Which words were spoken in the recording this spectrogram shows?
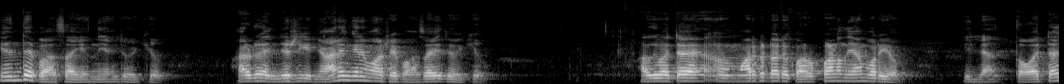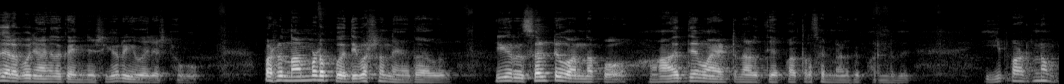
എന്തേ പാസ്സായി എന്ന് ഞാൻ ചോദിക്കും. ആരോട് അന്വേഷിക്കും. ഞാനെങ്ങനെ മാഷേ പാസ്സായി ചോദിക്കും. അത് മറ്റേ മാർക്കറ്റോരെ കുഴപ്പമാണെന്ന് ഞാൻ പറയുമോ ഇല്ല തോറ്റാൽ ചിലപ്പോൾ ഞാനിതൊക്കെ അന്വേഷിക്കും റീവാലേഷൻ പോകും പക്ഷെ നമ്മുടെ പ്രതിപക്ഷ നേതാവ് ഈ റിസൾട്ട് വന്നപ്പോൾ ആദ്യമായിട്ട് നടത്തിയ പത്രസമ്മേളനത്തിൽ പറഞ്ഞത് ഈ പഠനം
